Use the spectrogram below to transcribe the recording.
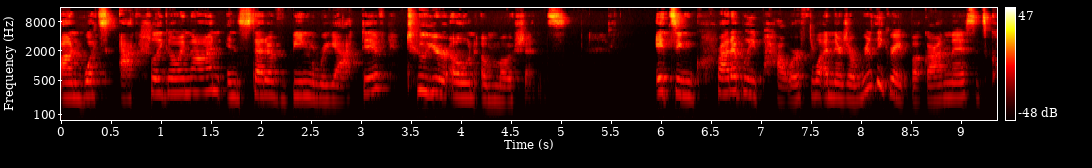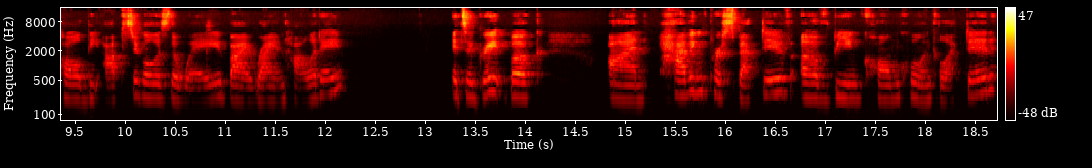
on what's actually going on instead of being reactive to your own emotions. It's incredibly powerful, and there's a really great book on this. It's called The Obstacle is the Way by Ryan Holiday. It's a great book on having perspective of being calm, cool, and collected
